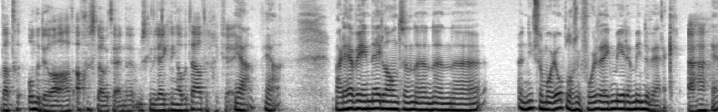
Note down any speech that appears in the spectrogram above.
dat onderdeel al had afgesloten en de, misschien de rekening al betaald hebt gekregen. Ja, ja. Maar daar hebben we in Nederland een, een, een, een niet zo mooie oplossing voor. Dat heet meer en minder werk. Aha. Hè?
